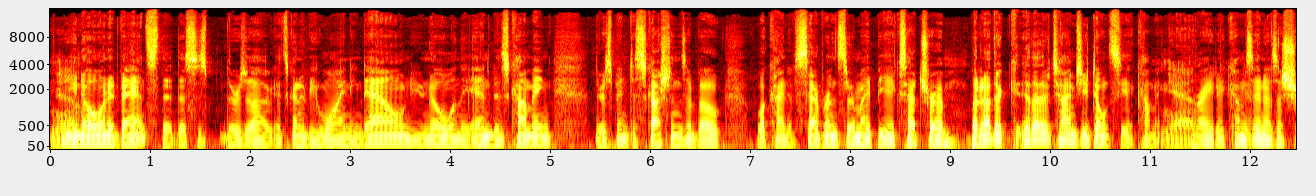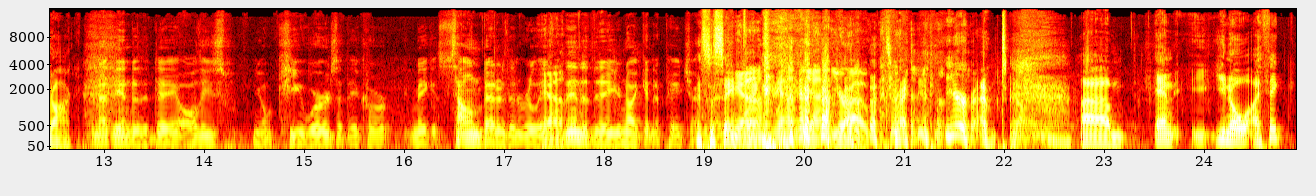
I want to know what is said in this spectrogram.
Yeah. You know in advance that this is there's a it's going to be winding down. You know when the end is coming. There's been discussions about what kind of severance there might be, etc. But at other at other times you don't see it coming. Yeah. Right. It comes in as a shock. And at the end of the day, all these you know key words that they co- make it sound better than it really Yeah. is. At the end of the day, you're not getting a paycheck. It's the same Yeah, thing. yeah, yeah, you're out. That's right. You're out. Um, and you know, I think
